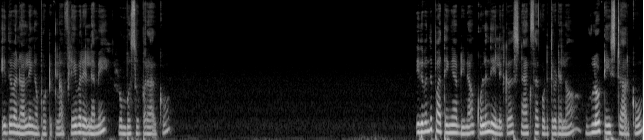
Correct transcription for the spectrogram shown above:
எது வேணாலும் நீங்கள் போட்டுக்கலாம். ஃப்ளேவர் எல்லாமே ரொம்ப சூப்பராக இருக்கும். இது வந்து பார்த்திங்க அப்படின்னா குழந்தைகளுக்கு ஸ்நாக்ஸாக கொடுத்து விடலாம். இவ்வளோ டேஸ்ட்டாக இருக்கும்.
